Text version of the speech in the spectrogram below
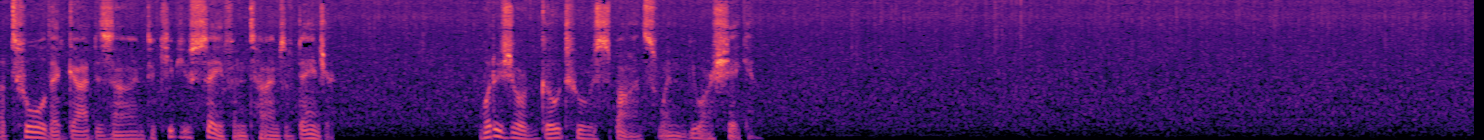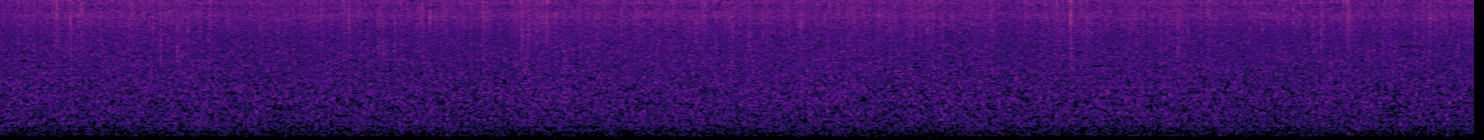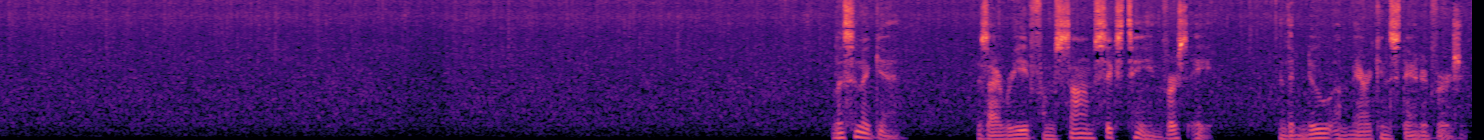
a tool that God designed to keep you safe in times of danger. What is your go to response when you are shaken? Listen again as I read from Psalm 16, verse 8, in the New American Standard Version.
